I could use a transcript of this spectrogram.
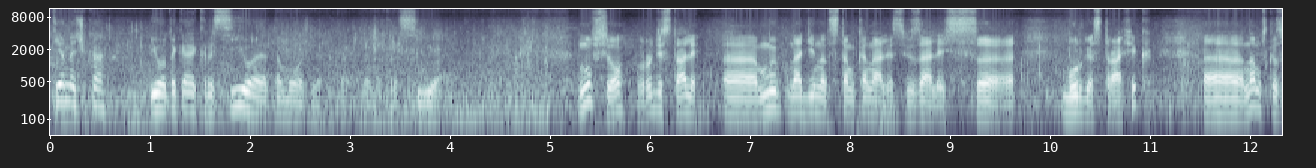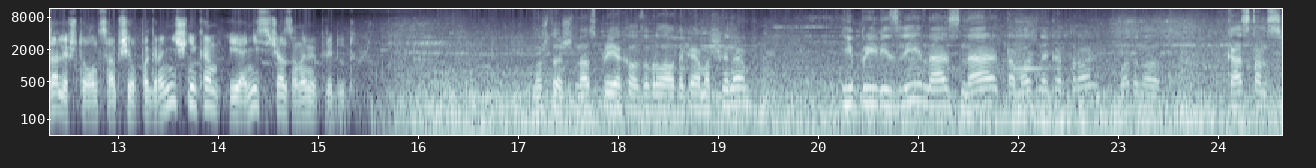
Стеночка. И вот такая красивая таможня. Такая прямо красивая. Ну все, вроде стали. Э, Мы на 11 канале связались с э, Бургас Трафик. Э, Нам сказали, что он сообщил пограничникам, и они сейчас за нами придут. Ну что ж, нас приехала, забрала вот такая машина. И привезли нас на таможенный контроль. Вот оно, Customs.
